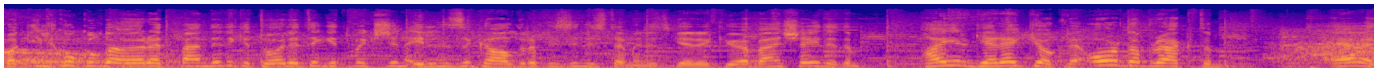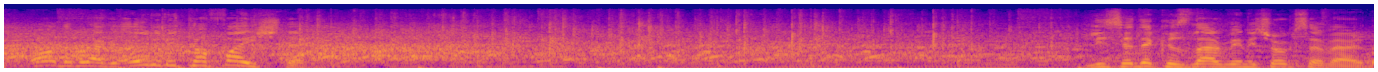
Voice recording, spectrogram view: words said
Bak ilkokulda öğretmen dedi ki tuvalete gitmek için elinizi kaldırıp izin istemeniz gerekiyor. Ben şey dedim, hayır gerek yok ve orada bıraktım. Evet orada bıraktım. Öyle bir kafa işte. Lisede kızlar beni çok severdi.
